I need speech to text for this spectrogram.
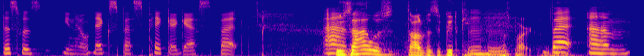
this was you know next best pick, I guess. But um, Uzziah was thought of as a good king for the Mhm. most part. but um,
